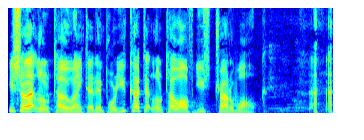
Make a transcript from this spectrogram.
You say, that little toe ain't that important. You cut that little toe off, you try to walk.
